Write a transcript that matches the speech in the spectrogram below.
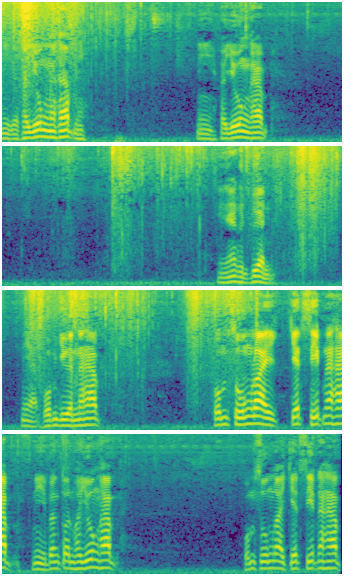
นี่ก็พายุงนะครับ นี่นี่พายุงครับ นี่นะเพื่อนๆเนี่ยผมยืนนะครับ ผมสูงร้อยเจ็ดสิบนะครับ นี่เบื้องต้นพยุงครับ ผมสูงร้อยเจ็ดสิบนะครับ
